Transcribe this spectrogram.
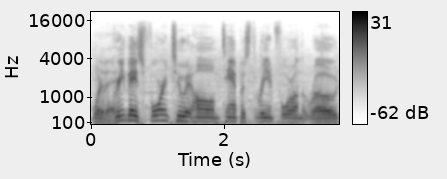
What are they? Green Bay's four and two at home. Tampa's three and four on the road.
